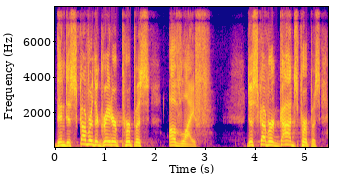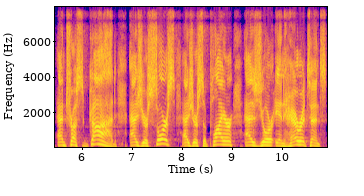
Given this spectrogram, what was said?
then discover the greater purpose of life. Discover God's purpose and trust God as your source, as your supplier, as your inheritance,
